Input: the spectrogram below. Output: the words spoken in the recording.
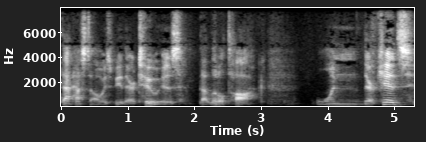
that has to always be there too. Is that little talk when they're kids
